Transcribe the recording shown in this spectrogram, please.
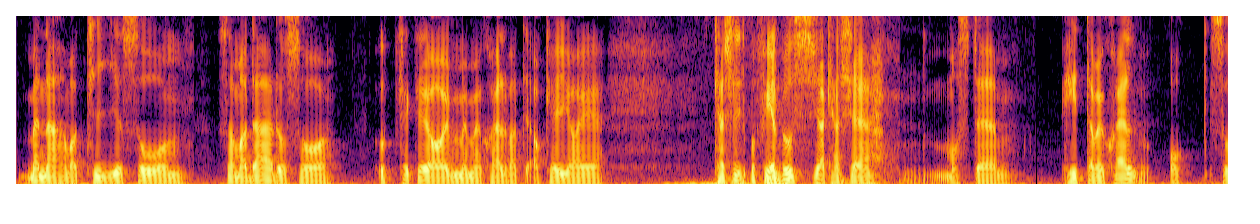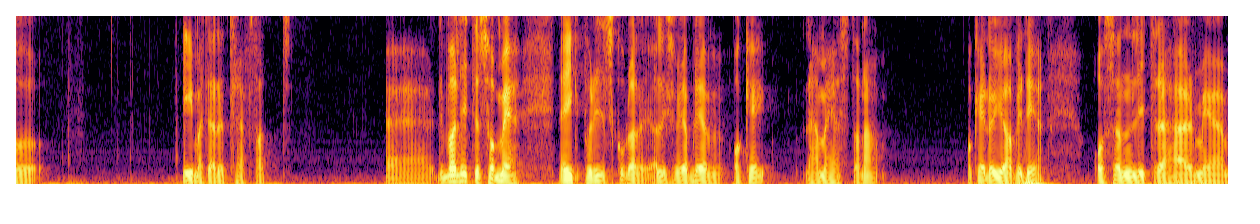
Men när han var 10 så, samma där då, så upptäckte jag med mig själv att okej, jag är kanske lite på fel buss. Jag kanske måste hitta mig själv. Och så, i och med att jag hade träffat Eh, det var lite som med, när jag gick på ridskolan. Jag, liksom, jag blev, okej, det här med hästarna. Okej, då gör vi det. Och sen lite det här med,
